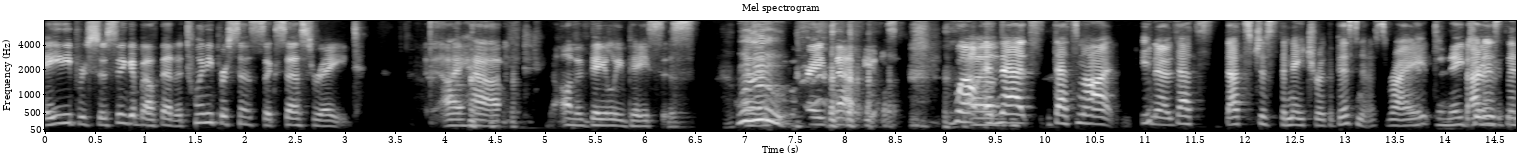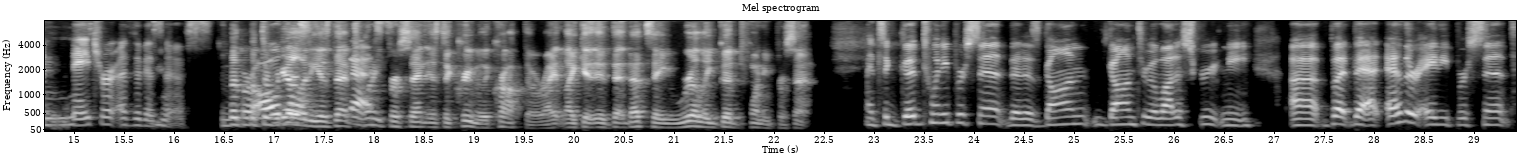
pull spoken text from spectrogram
80% so think about that a 20% success rate i have on a daily basis Woo! great that feels. Well, um, and that's that's not you know that's that's just the nature of the business, right? The nature that is the, the nature of the business. But, but the reality is that twenty percent is the cream of the crop, though, right? Like it, it, that's a really good twenty percent. It's a good twenty percent that has gone gone through a lot of scrutiny, uh, but that other eighty percent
